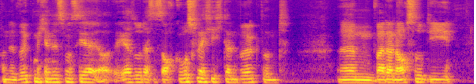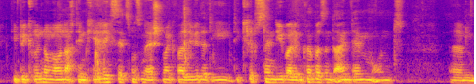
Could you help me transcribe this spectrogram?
von dem Wirkmechanismus her eher so, dass es auch großflächig dann wirkt und ähm, war dann auch so die, die Begründung auch nach dem Kelix. Jetzt muss man erstmal quasi wieder die, die Krebszellen, die überall im Körper sind, eindämmen und ähm,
